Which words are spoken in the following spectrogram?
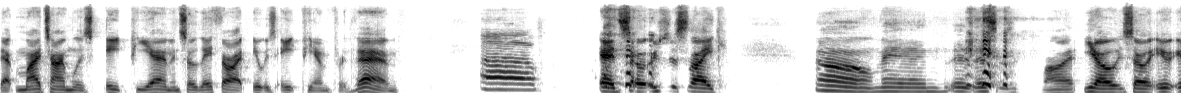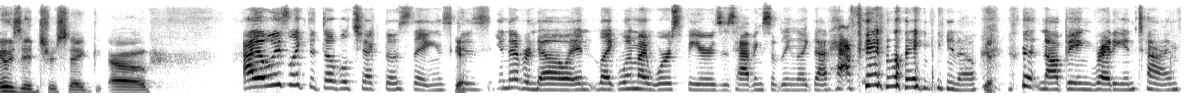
that my time was 8 p.m. and so they thought it was 8 p.m. for them. Oh. and so it was just like, oh man, this is fun, you know. So it, it was interesting. Uh, I always like to double check those things because yeah. you never know. And like one of my worst fears is having something like that happen, like, you know, yeah. not being ready in time.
